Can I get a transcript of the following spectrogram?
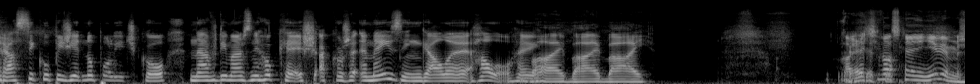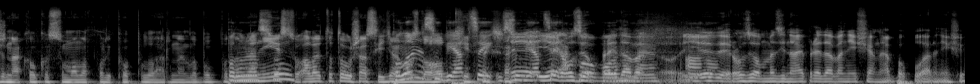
Raz si kúpiš jedno políčko, navždy máš z neho cash, akože amazing, ale halo, hej. Bye, bye, bye. A ja ti vlastne ani neviem, že nakoľko sú Monopoly populárne, lebo podľa, Podľa mňa nie sú. sú, ale toto už asi ideme Podľa moc mňa do hĺbky, viacej, takže- sú Je, viacej je, rozdiel ako predáva, je Áno. rozdiel medzi najpredávanejšie a najpopulárnejšie.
